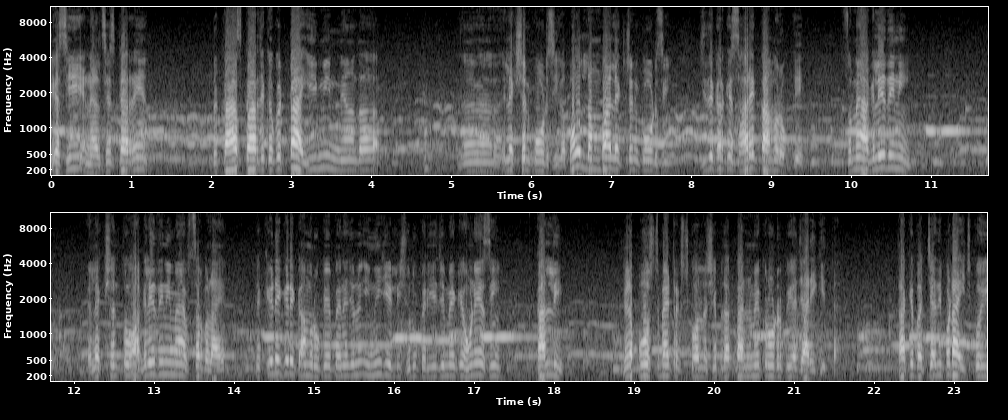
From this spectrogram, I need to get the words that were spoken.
ਤੇ ਅਸੀਂ ਐਨਾਲਿਸਿਸ ਕਰ ਰਹੇ ਹਾਂ। ਵਿਕਾਸ ਕਾਰਜ, ਕਿਉਂਕਿ 2.5 ਮਹੀਨਿਆਂ ਦਾ ਇਲੈਕਸ਼ਨ ਕੋਡ ਸੀਗਾ। ਬਹੁਤ ਲੰਬਾ ਇਲੈਕਸ਼ਨ ਕੋਡ ਸੀ, ਜਿਹਦੇ ਕਰਕੇ ਸਾਰੇ ਕੰਮ ਰੁਕ ਗਏ। ਸੋ ਮੈਂ ਅਗਲੇ ਦਿਨ ਹੀ ਇਲੈਕਸ਼ਨ ਤੋਂ ਅਗਲੇ ਦਿਨ ਹੀ ਮੈਂ ਅਫਸਰ ਬੁਲਾਏ। ਤੇ ਕਿਹੜੇ ਕਿਹੜੇ ਕੰਮ ਰੁਕੇ ਪਏ ਨੇ ਜਿਹਨੂੰ ਇਮੀਡੀਏਟਲੀ ਸ਼ੁਰੂ ਕਰੀਏ, ਜਿਵੇਂ ਕਿ ਹੁਣੇ ਅਸੀਂ ਕੱਲ ਹੀ ਜਿਹੜਾ ਪੋਸਟ ਮੈਟ੍ਰਿਕ ਸਕਾਲਰਸ਼ਿਪ ਦਾ 91 ਕਰੋੜ ਰੁਪਇਆ ਜਾਰੀ ਕੀਤਾ ਤਾਂ ਕਿ ਬੱਚਿਆਂ ਦੀ ਪੜ੍ਹਾਈ 'ਚ ਕੋਈ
